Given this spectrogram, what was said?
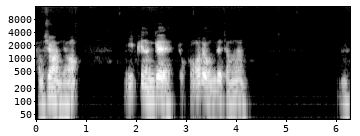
잠시만요. 입히는 게 조금 어려운데 저는 음.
